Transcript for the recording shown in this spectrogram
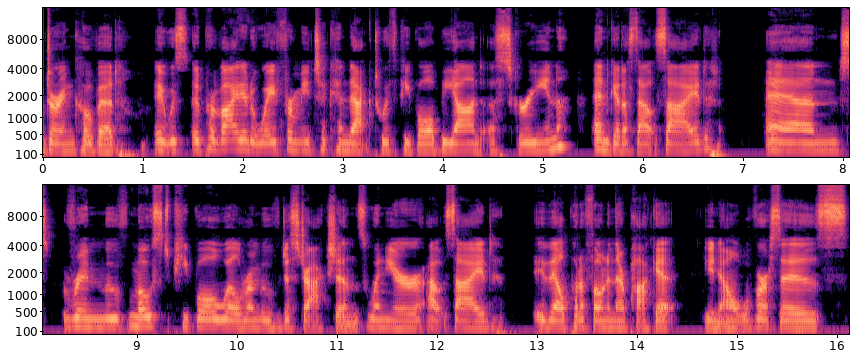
during COVID. It was it provided a way for me to connect with people beyond a screen and get us outside and remove most people will remove distractions when you're outside. They'll put a phone in their pocket, you know, versus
